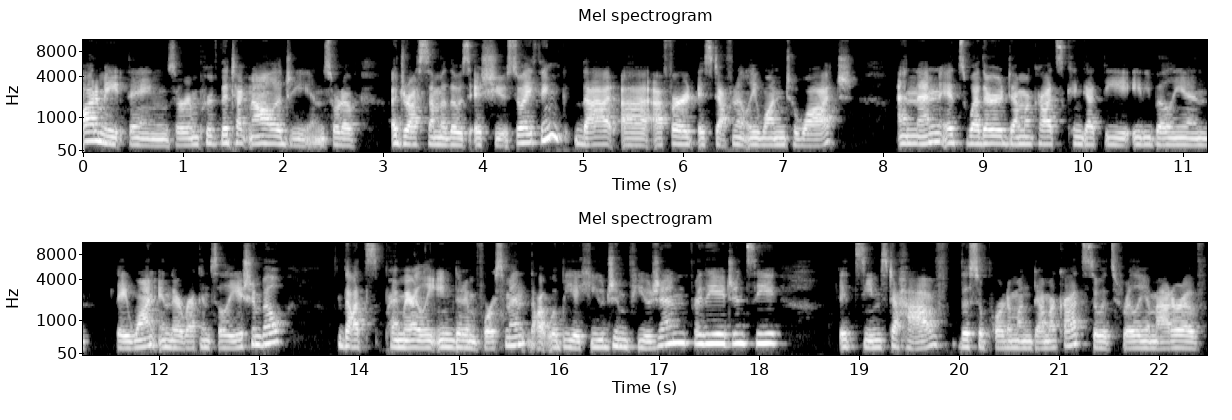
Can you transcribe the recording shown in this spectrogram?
automate things or improve the technology and sort of address some of those issues. So I think that uh, effort is definitely one to watch. And then it's whether Democrats can get the 80 billion they want in their reconciliation bill. That's primarily aimed at enforcement. That would be a huge infusion for the agency. It seems to have the support among Democrats, so it's really a matter of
